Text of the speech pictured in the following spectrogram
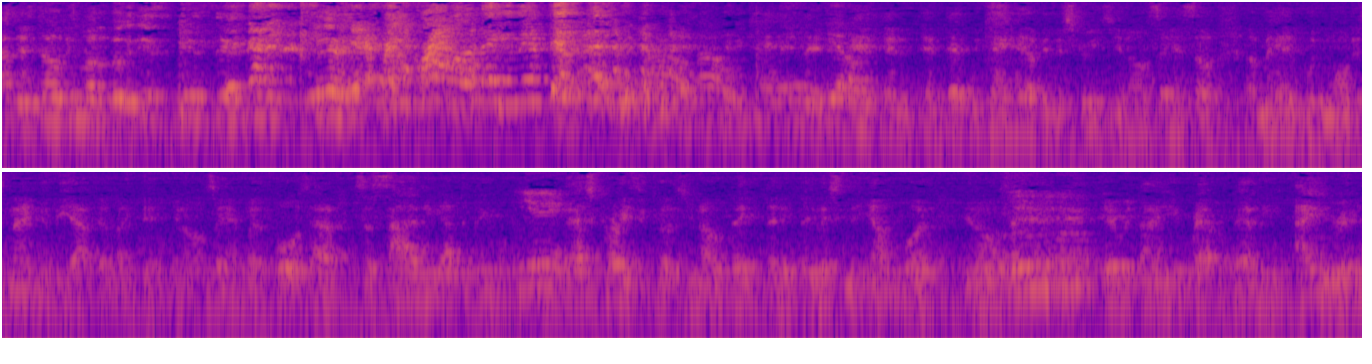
I just told this motherfucker this, this, this. this. Yeah. That's why you crying all day and then no, no, we can't have it. Yeah. And, and, and that we can't have in the streets, you know what I'm saying? So a man wouldn't want his name to be out there like that, you know what I'm saying? But as far as how society got the people, Yeah. that's crazy because, you know, they, they, they listen to YoungBoy, you know what I'm saying? Mm-hmm. And everything he rap about, he angry.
